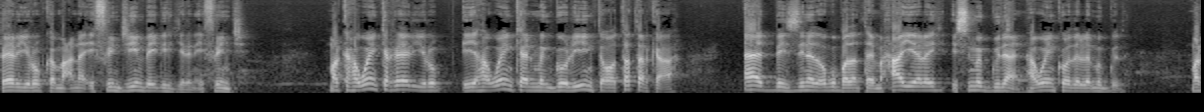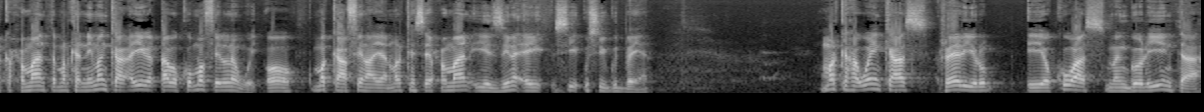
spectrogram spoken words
reer yurubka macnaha ifrinjiyin bay dhihi jireen ifrinji. Marka haweenka reer yurub iyo haweenkan mongoliyiinta oo tatarka ah aad bay zinada ugu badan tahay. Maxaa yeelay isma gudaan haweenkooda lama gudo marka xumaanta marka nimanka ayaga qaba kuma filna wey oo ma kaafinayaan. Markasay xumaan iyo zine ay si u sii gudbayaan. Marka haweenkaas reer yurub iyo kuwaas mongoliyiinta ah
